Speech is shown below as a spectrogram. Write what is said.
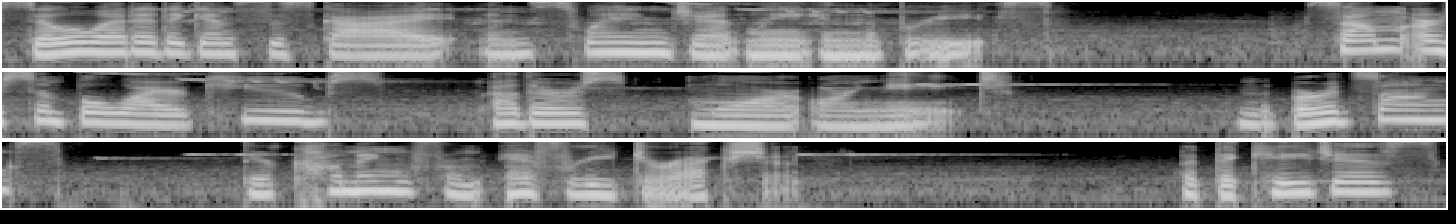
silhouetted against the sky and swaying gently in the breeze. Some are simple wire cubes, others more ornate. And the bird songs, they're coming from every direction. But the cages,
